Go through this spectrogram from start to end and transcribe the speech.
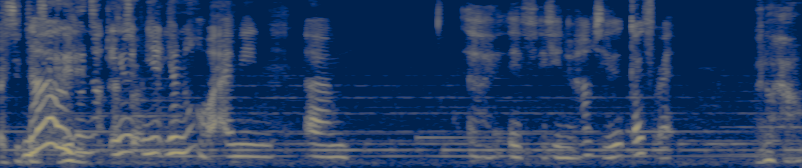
I say things No, like you're not. You, so- you, you're not. I mean, um, uh, if if you know how to, go for it. I know how.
